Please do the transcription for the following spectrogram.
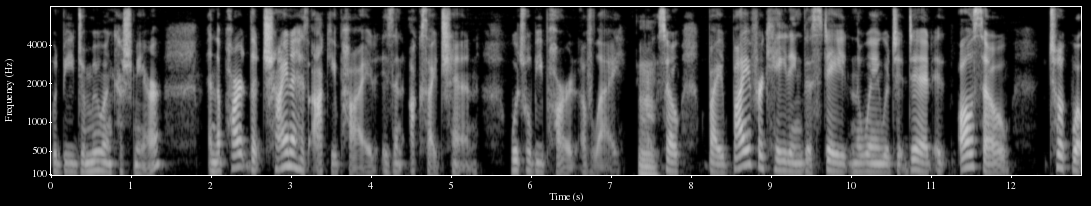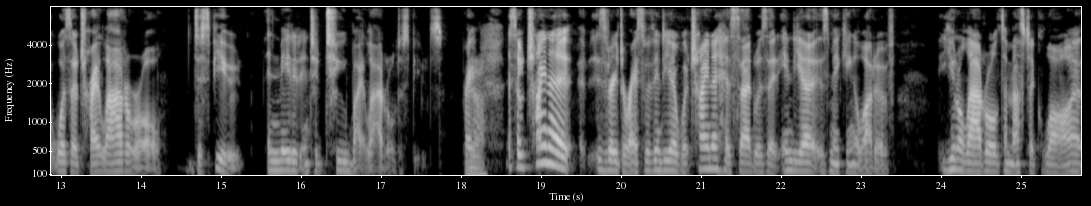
would be Jammu and Kashmir. And the part that China has occupied is in Aksai Chin, which will be part of Leh. Mm. So by bifurcating the state in the way in which it did, it also took what was a trilateral dispute and made it into two bilateral disputes. Right. Yeah. So China is very derisive of India. What China has said was that India is making a lot of unilateral domestic law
